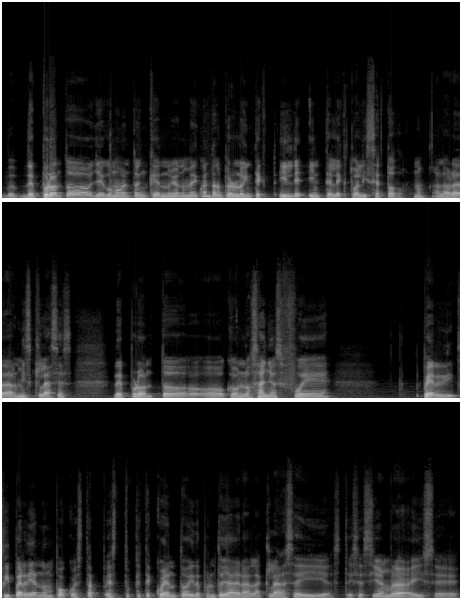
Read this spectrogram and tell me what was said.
de pronto llegó un momento en que yo no me di cuenta, ¿no? pero lo intelectualicé todo, ¿no? A la hora de dar mis clases, de pronto, con los años, fue... fui perdiendo un poco esta, esto que te cuento y de pronto ya era la clase y, este, se siembra y se,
